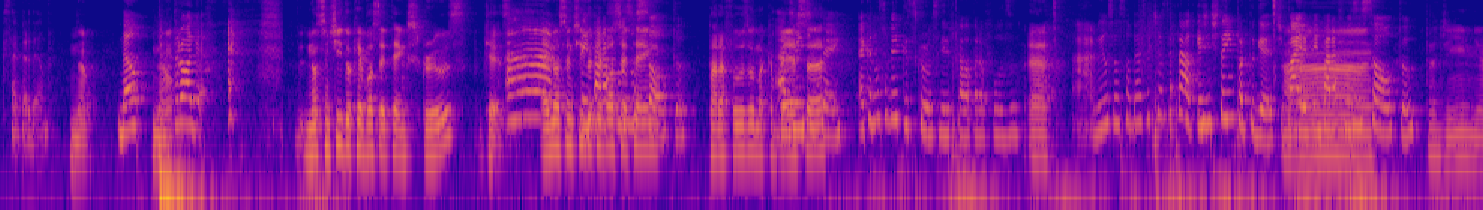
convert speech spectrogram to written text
Que sai perdendo. Não. Não? Não. Droga! No sentido que você tem screws, que Ah, é no sentido que você tem solto. parafuso na A gente cabeça. tem. É que eu não sabia que screw significava parafuso. É. Ah, viu? Se eu soubesse, eu tinha acertado. Porque a gente tem em português. Tipo, ah, ele tem parafuso Ah. solto. Tadinha.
